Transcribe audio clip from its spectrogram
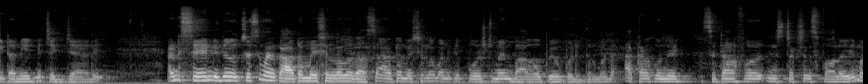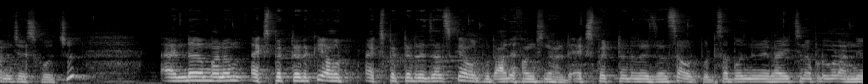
వీటన్నిటిని చెక్ చేయాలి. అండ్ సేమ్ ఇదే వచ్చేసి మనకి ఆటోమేషన్లో కూడా రాస్తాం. ఆటోమేషన్లో మనకి పోస్ట్ మ్యాన్ బాగా ఉపయోగపడుతుంది అనమాట అక్కడ కొన్ని సెట్ ఆఫ్ ఇన్స్ట్రక్షన్స్ ఫాలో అయ్యి మనం చేసుకోవచ్చు. అండ్ మనం ఎక్స్పెక్టెడ్కి అవుట్ ఎక్స్పెక్టెడ్ రిజల్ట్స్కి అవుట్పుట్ అదే functionality expected results output suppose నేను ఇలా ఇచ్చినప్పుడు కూడా అన్నీ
